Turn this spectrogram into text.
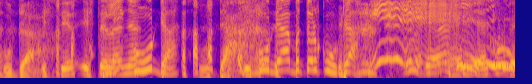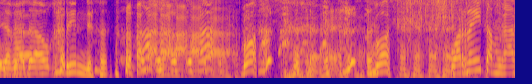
Kuda. Istil- Beli istilahnya kuda. Kuda. Kuda betul kuda. Iya, kuda yang ada aukarinnya. bos. bos. Warna hitam kan?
